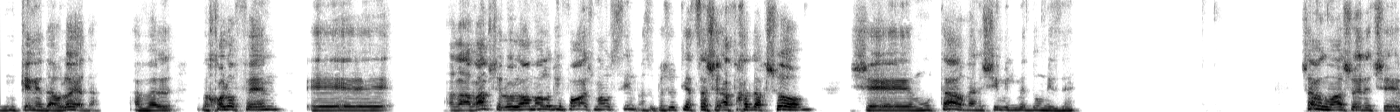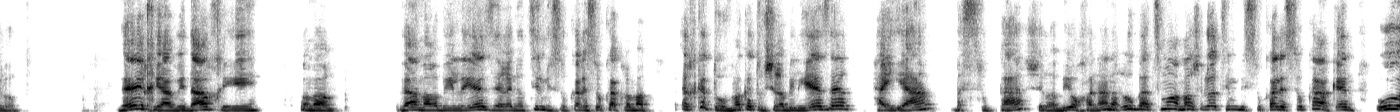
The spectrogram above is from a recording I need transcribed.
אם כן ידע או לא ידע, אבל בכל אופן, אה, הרב שלו לא אמר לו במפורש מה עושים, אז הוא פשוט יצא שאף אחד לא יחשוב שמותר ואנשים ילמדו מזה. עכשיו הגמרא שואלת שאלות. ואיכי אבי דרכי, כלומר, ואמר רבי אליעזר, אין יוצאים מסוכה לסוכה, כלומר, איך כתוב? מה כתוב? שרבי אליעזר היה בסוכה של רבי יוחנן, הרי הוא בעצמו אמר שלא יוצאים מסוכה לסוכה, כן? הוא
